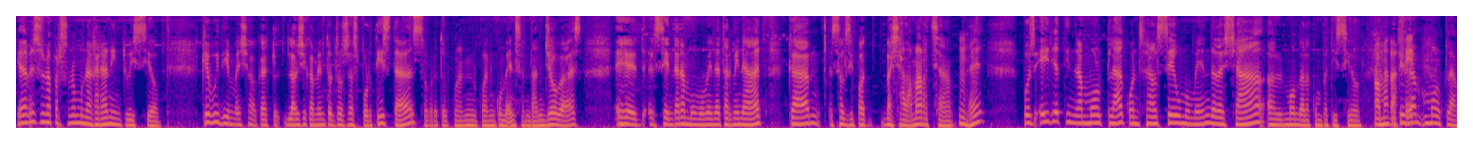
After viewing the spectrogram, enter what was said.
i a més és una persona amb una gran intuïció. Què vull dir amb això? Que lògicament tots els esportistes, sobretot quan, quan comencen tan joves, eh, senten en un moment determinat que se'ls hi pot baixar la marxa. Eh? pues ella tindrà molt clar quan serà el seu moment de deixar el món de la competició. Home, de Ho fet, molt clar.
